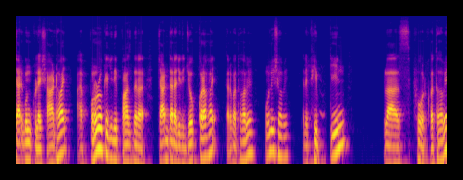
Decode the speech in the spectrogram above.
চার গুণ করলে ষাট হয়, আর পনেরোকে যদি পাঁচ দ্বারা, চার দ্বারা যদি যোগ করা হয় তাহলে কত হবে? উনিশ হবে। তাহলে ফিফটিন প্লাস ফোর কত হবে?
